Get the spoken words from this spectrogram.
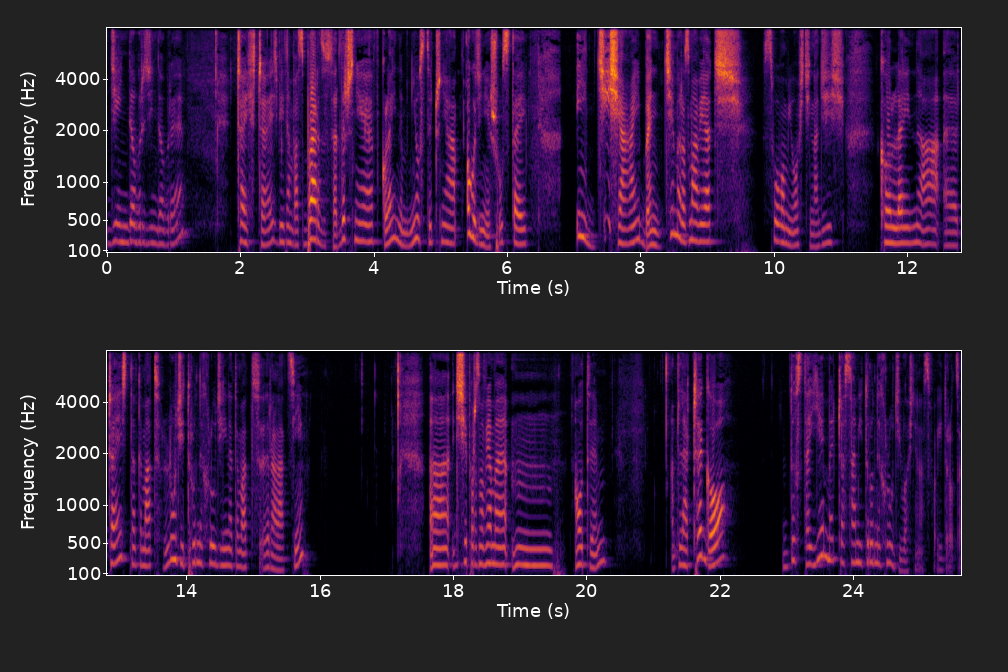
Dzień dobry, dzień dobry. Cześć, cześć. Witam Was bardzo serdecznie w kolejnym dniu stycznia o godzinie 6. I dzisiaj będziemy rozmawiać słowo miłości na dziś. Kolejna e, część na temat ludzi, trudnych ludzi, na temat relacji. E, dzisiaj porozmawiamy mm, o tym, dlaczego dostajemy czasami trudnych ludzi właśnie na swojej drodze.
